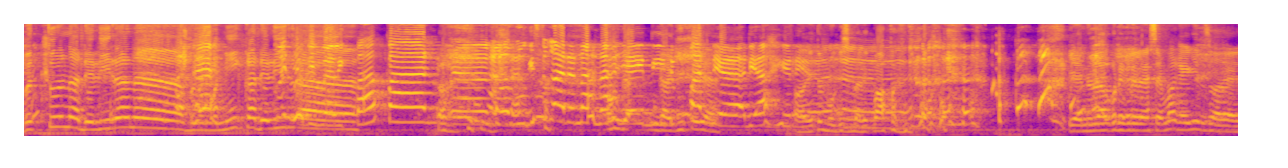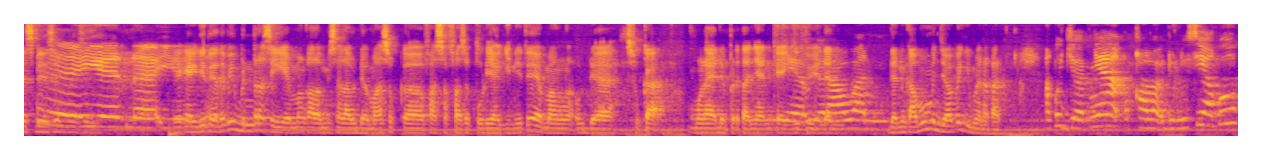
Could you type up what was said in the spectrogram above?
betul nah Delira nah belum menikah Delira. jadi balik papan. Ya, kalau Bugis tuh gak ada Oh, nanahnya enggak- di enggak gitu depan ya? ya di akhir Oh ya. itu Bugis balik papan. ya dulu aku dengerin SMA kayak gitu soalnya SD SMP. Eh, sih. Iya, nah, iya. Ya kayak gitu ya, tapi bener sih emang kalau misalnya udah masuk ke fase-fase kuliah gini tuh emang udah suka mulai ada pertanyaan kayak Iya, gitu ya dan rawan. dan kamu menjawabnya gimana kan? Aku jawabnya kalau dulu sih aku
